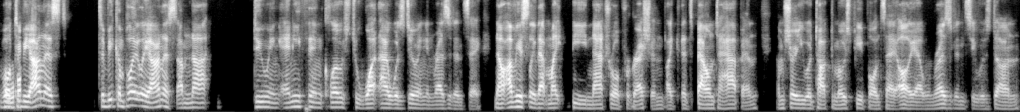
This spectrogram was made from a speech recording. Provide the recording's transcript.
Well, to be honest, to be completely honest, I'm not doing anything close to what I was doing in residency. Now, obviously, that might be natural progression, like it's bound to happen. I'm sure you would talk to most people and say, oh, yeah, when residency was done,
